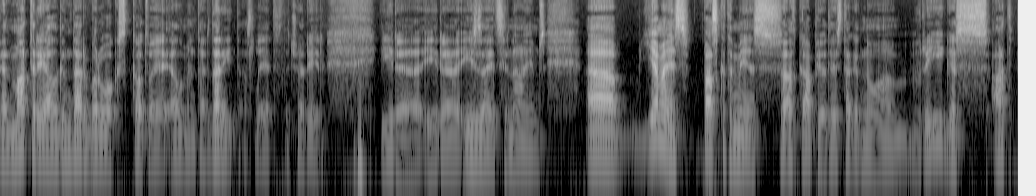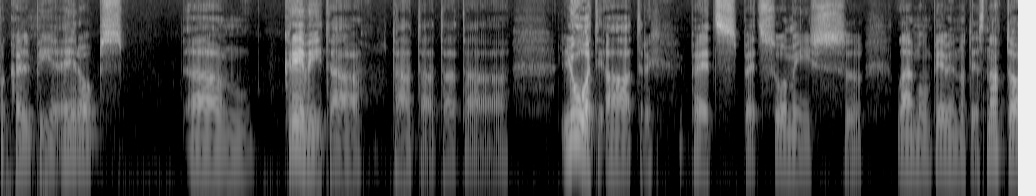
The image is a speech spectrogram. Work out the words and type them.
gan materiāli, gan darba rokas, kaut vai elementāri darītās lietas, taču arī ir, ir, ir izaicinājums. Ja mēs paskatāmies, atkāpjoties no Rīgas atpakaļ pie Eiropas, Krievija tā, tā, tā, tā, tā ļoti ātri pēc, pēc Somijas lēmuma pievienoties NATO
